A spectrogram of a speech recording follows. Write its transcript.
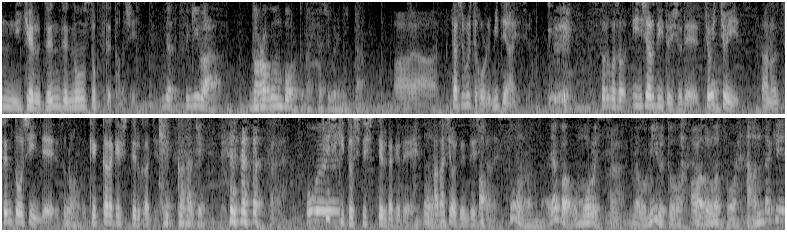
うん、いける。全然ノンストップで楽しいです。じゃあ次は、ドラゴンボールとか久しぶりに行ったああ、久しぶりってこれ見てないんですよ。それこそ、イニシャル D と一緒で、ちょいちょい、あの、戦闘シーンで、そのうん、結果だけ知ってる感じです。結果だけ。はい 知識として知ってるだけでうん、話は全然知らないあです。そうなんだ。やっぱおもろいっすよ。うんでも見ると、あ そうまあそれ、あんだけ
